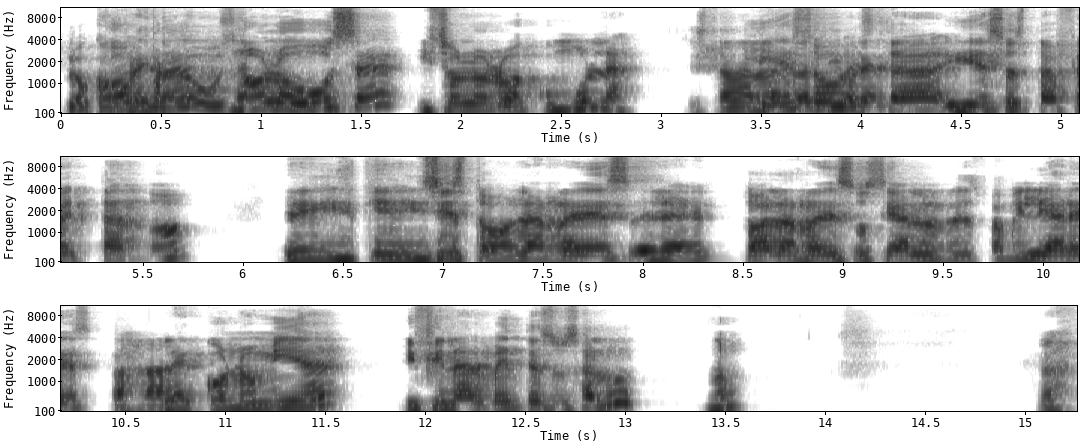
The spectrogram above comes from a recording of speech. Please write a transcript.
Lo compra, compra, y no lo usa. no lo usa y solo lo acumula. Están Y hablando eso, así, Brenda. está, y eso está afectando, eh, y que, insisto, las redes, eh, todas las redes sociales, las redes familiares, Ajá. la economía y finalmente su salud, ¿no? Ah.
